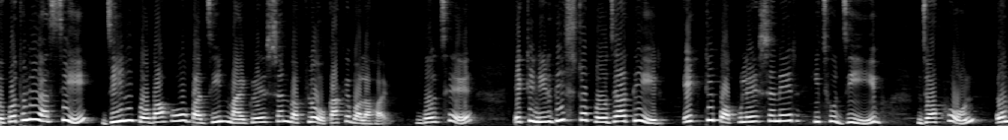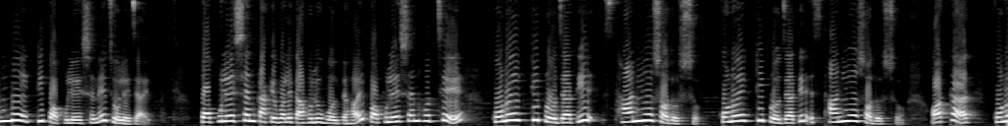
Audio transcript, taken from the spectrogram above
তো প্রথমেই আসছি, জিন প্রবাহ বা জিন মাইগ্রেশন বা ফ্লো কাকে বলা হয়? বলছে, একটি নির্দিষ্ট প্রজাতির একটি পপুলেশনের কিছু জীব যখন অন্য একটি পপুলেশনে চলে যায়। পপুলেশন কাকে বলে তাহলেও বলতে হয়। পপুলেশন হচ্ছে কোনো একটি প্রজাতির স্থানীয় সদস্য, কোনো একটি প্রজাতির স্থানীয় সদস্য। অর্থাৎ কোনো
